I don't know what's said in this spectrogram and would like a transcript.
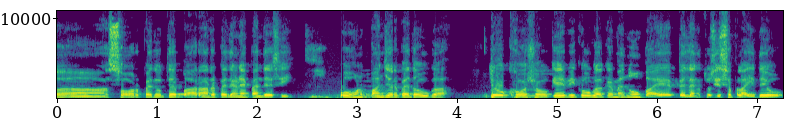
ਅਹ, 100 ਰੁਪਏ ਦੇ ਉੱਤੇ 12 ਰੁਪਏ ਦੇਣੇ ਪੈਂਦੇ ਸੀ ਉਹ ਹੁਣ 5 ਰੁਪਏ ਦਊਗਾ ਤੇ ਉਹ ਖੁਸ਼ ਹੋ ਕੇ ਇਹ ਵੀ ਕਹੂਗਾ ਕਿ ਮੈਨੂੰ ਬਾਏ ਬਿਲਿੰਗ ਤੁਸੀਂ ਸਪਲਾਈ ਦਿਓ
